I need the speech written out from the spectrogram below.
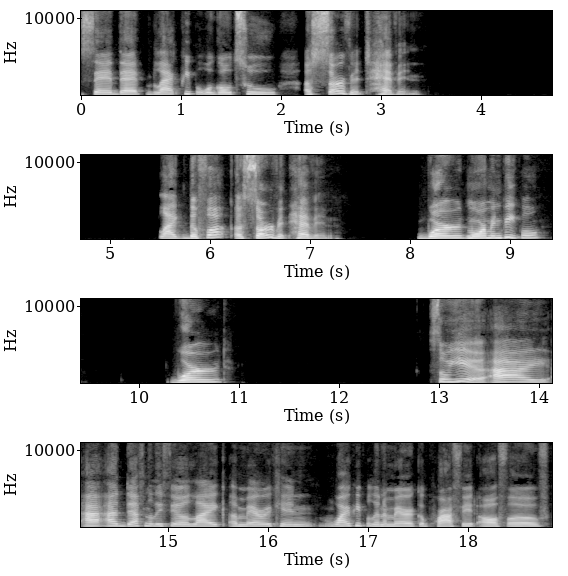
said that black people will go to a servant heaven. Like the fuck, a servant heaven. Word, Mormon people. Word. So yeah, I, I I definitely feel like American white people in America profit off of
